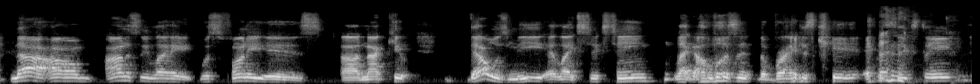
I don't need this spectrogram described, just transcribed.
nah, um, honestly, like what's funny is uh, not kill that was me at like 16. Like I wasn't the brightest kid at 16.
